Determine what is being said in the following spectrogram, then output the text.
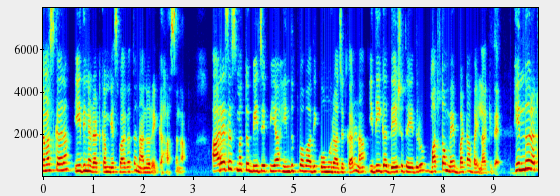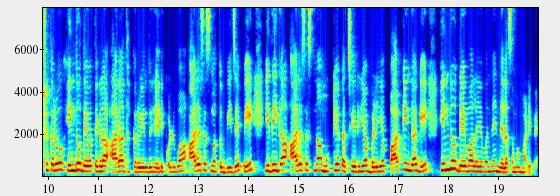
ನಮಸ್ಕಾರ. ಈ ದಿನ ಡಾಟ್ ಕಾಮ್ಗೆ ಸ್ವಾಗತ. ನಾನು ರೇಖಾ ಹಾಸನ. ಆರ್ಎಸ್ಎಸ್ ಮತ್ತು ಬಿಜೆಪಿಯ ಹಿಂದುತ್ವವಾದಿ ಕೋಮು ರಾಜಕಾರಣ ಇದೀಗ ದೇಶದ ಎದುರು ಮತ್ತೊಮ್ಮೆ ಬಟ ಬಯಲಾಗಿದೆ. ಹಿಂದೂ ರಕ್ಷಕರು, ಹಿಂದೂ ದೇವತೆಗಳ ಆರಾಧಕರು ಎಂದು ಹೇಳಿಕೊಳ್ಳುವ ಆರ್ಎಸ್ಎಸ್ ಮತ್ತು ಬಿಜೆಪಿ ಇದೀಗ ಆರ್ಎಸ್ಎಸ್ನ ಮುಖ್ಯ ಕಚೇರಿಯ ಬಳಿಯ ಪಾರ್ಕಿಂಗ್ ಆಗಿ ಹಿಂದೂ ದೇವಾಲಯವನ್ನೇ ನೆಲಸಮ ಮಾಡಿವೆ.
